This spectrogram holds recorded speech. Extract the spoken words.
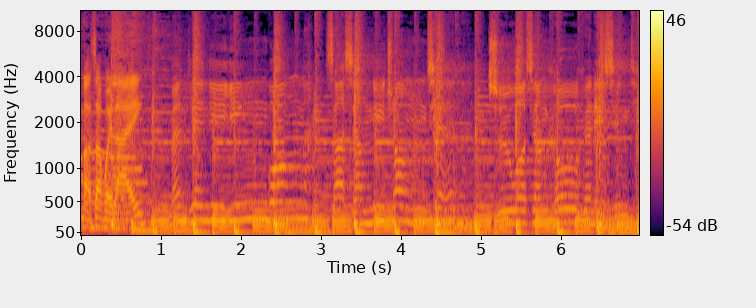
马上回来。满天的荧光洒向你窗前。是我想扣开你心田，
